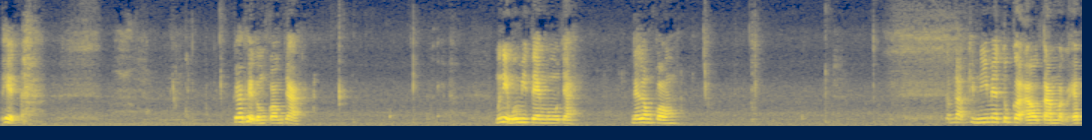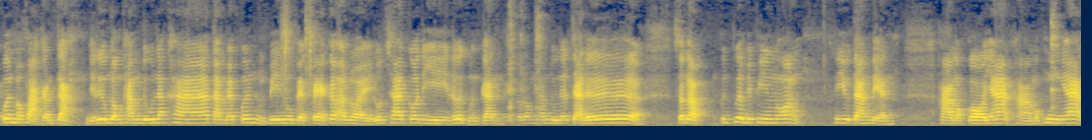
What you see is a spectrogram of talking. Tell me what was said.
เผ็ดแก้เผ็ดลงกองจ้ะมื่อนี้บ่มีแตงโมจ้ะได้ลองกองสำหรับคลิปนี้แม่ตุ๊กก็เอาตำมักแอปเปิลมาฝากกันจ้ะอย่าลืมลองทำดูนะคะตำแอปเปิลเมนูแปลกๆก็อร่อย รสชาติก็ดีเลิศเหมือนกันก็ลองทำดูนะจ้ะเด้อสำหรับเพื่อนๆพี่ๆน้องๆ ที่อยู่ต่างแดน หาหมกกอยาก หาหมกฮุ่งยาก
